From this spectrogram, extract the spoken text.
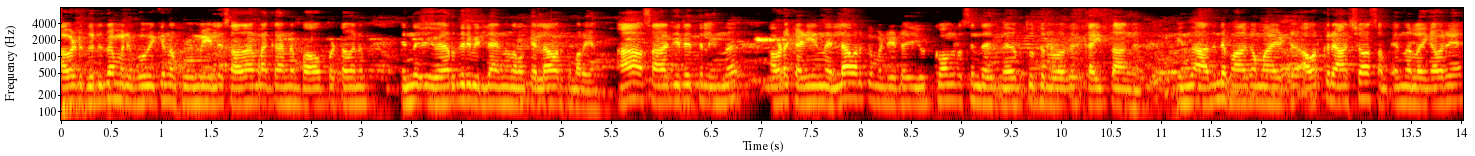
അവരുടെ ദുരിതം അനുഭവിക്കുന്ന ഭൂമിയിൽ സാധാരണക്കാരനും പാവപ്പെട്ടവനും എന്ന് വേർതിരിവില്ല എന്ന് നമുക്ക് എല്ലാവർക്കും അറിയാം. ആ സാഹചര്യത്തിൽ ഇന്ന് അവിടെ കഴിയുന്ന എല്ലാവർക്കും വേണ്ടിയിട്ട് യൂത്ത് കോൺഗ്രസിന്റെ നേതൃത്വത്തിലുള്ള ഒരു കൈത്താങ്ങ് ഇന്ന് അതിന്റെ ഭാഗമായിട്ട് അവർക്കൊരു ആശ്വാസം എന്നുള്ള അവരെ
